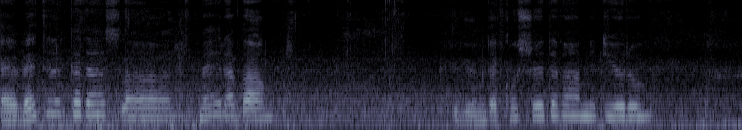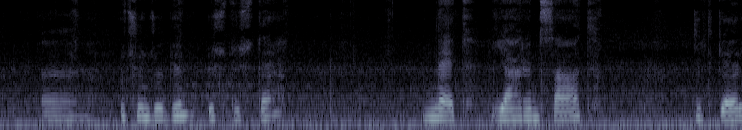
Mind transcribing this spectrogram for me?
Evet arkadaşlar, merhaba. Bugün de koşuya devam ediyorum. Ee, üçüncü gün üst üste. Net yarım saat git gel.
